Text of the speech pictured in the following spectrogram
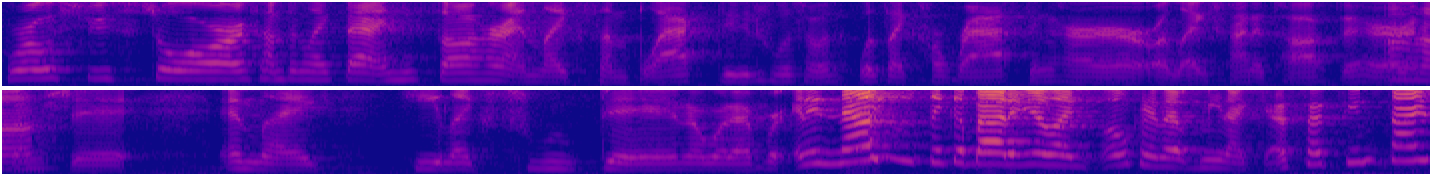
grocery store or something like that, and he saw her and like some black dude was was like harassing her or like trying to talk to her or Uh-huh. some shit, and like he like swooped in or whatever. And then now you think about it, and you're like, okay, that I mean I guess that seems nice,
